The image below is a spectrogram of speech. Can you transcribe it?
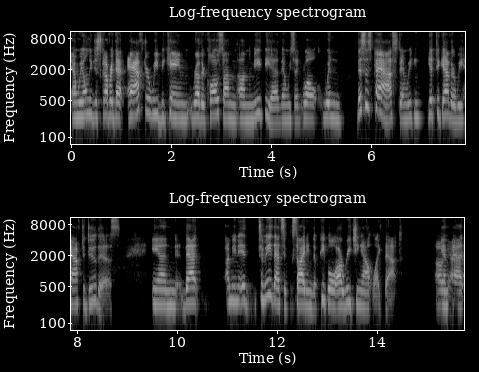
and we only discovered that after we became rather close on on the media. Then we said, well, when this is passed and we can get together, we have to do this and that i mean it to me that's exciting that people are reaching out like that oh, and yeah. that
